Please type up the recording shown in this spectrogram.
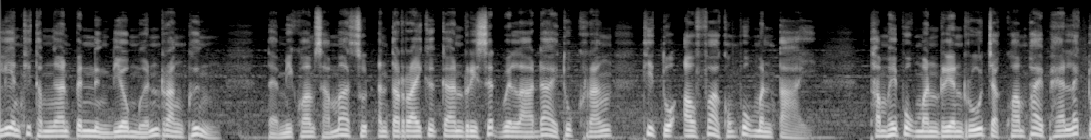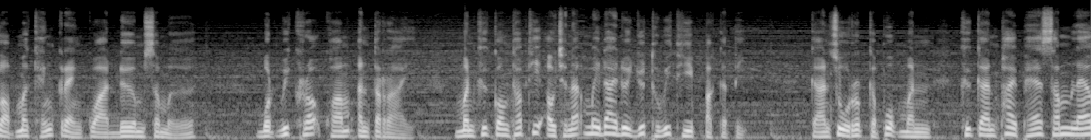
เลี่ยนที่ทำงานเป็นหนึ่งเดียวเหมือนรังผึ้ง แต่มีความสามารถสุดอันตรายคือการรีเซ็ตเวลาได้ทุกครั้งที่ตัวอัลฟาของพวกมันตายทำให้พวกมันเรียนรู้จากความพ่ายแพ้และกลับมาแข็งแกร่งกว่าเดิมเสมอ บทวิเคราะห์ความอันตราย มันคือกองทัพที่เอาชนะไม่ได้ด้วยยุทธวิธีปกติ การสู้รบกับพวกมัน คือการพ่ายแพ้ซ้ำแล้ว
